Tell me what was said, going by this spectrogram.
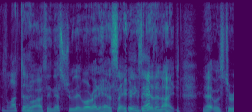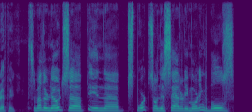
There's a lot to. well, I think that's true. They've already had a say exactly. the other night. That was terrific. Some other notes uh, in uh, sports on this Saturday morning: the Bulls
